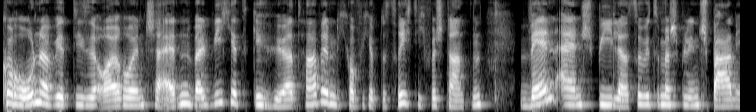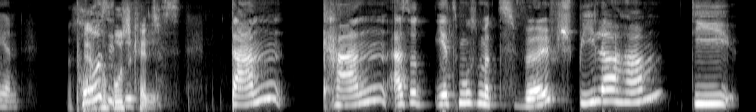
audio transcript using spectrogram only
Corona wird diese Euro entscheiden, weil wie ich jetzt gehört habe, und ich hoffe, ich habe das richtig verstanden, wenn ein Spieler, so wie zum Beispiel in Spanien, Das positiv ist, dann kann, also jetzt muss man zwölf Spieler haben, die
